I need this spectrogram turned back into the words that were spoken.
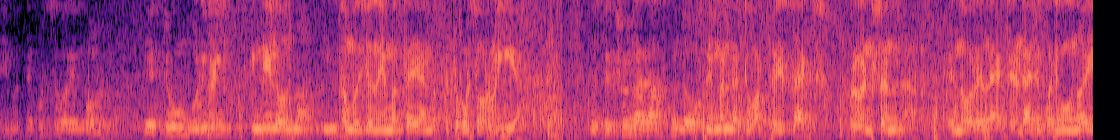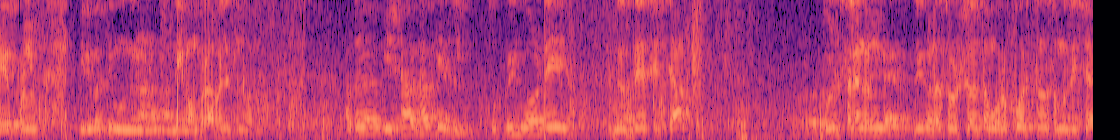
നിയമത്തെക്കുറിച്ച് പറയുമ്പോൾ ഏറ്റവും ഒടുവിൽ ഇന്ത്യയിൽ വന്ന ഇത് സംബന്ധിച്ച നിയമത്തെ ഞാൻ ഇതേക്കുറിച്ച് ഓർമ്മിക്കുകയാണ് the sexual harassment of women at work place act prevention എന്ന് പറയുന്ന ആക്ട് രണ്ടായിരത്തി പതിമൂന്ന് ഏപ്രിൽ ഇരുപത്തി മൂന്നിനാണ് ആ നിയമം പ്രാബല്യത്തിൽ വന്നത്. അത് വിശാഖ കേസിൽ സുപ്രീം കോടതി നിർദ്ദേശിച്ച തൊഴിൽ സ്ഥലങ്ങളിലെ സ്ത്രീകളുടെ സുരക്ഷിതത്വം ഉറപ്പുവരുത്തുന്നത് സംബന്ധിച്ച്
